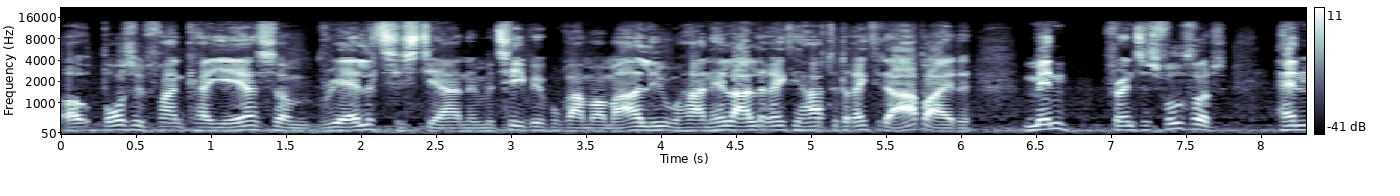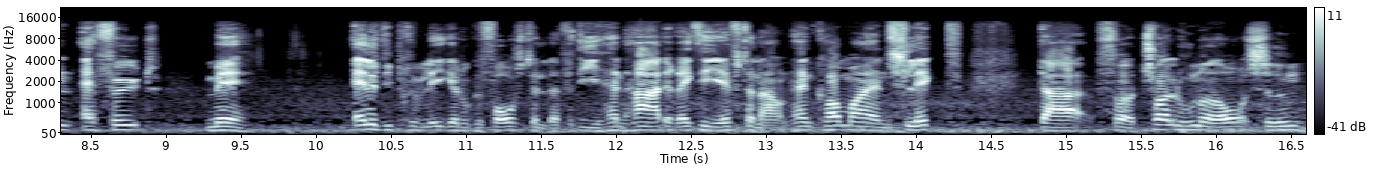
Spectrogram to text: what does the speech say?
Og bortset fra en karriere som reality-stjerne med tv-programmer og meget liv, har han heller aldrig rigtig haft et rigtigt arbejde. Men Francis Fulford, han er født med alle de privilegier, du kan forestille dig, fordi han har det rigtige efternavn. Han kommer af en slægt, der for 1200 år siden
